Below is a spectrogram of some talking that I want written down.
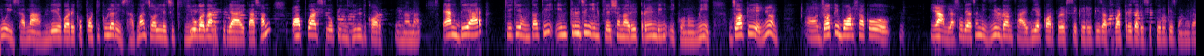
यो हिसाबमा हामीले यो गरेको पर्टिकुलर हिसाबमा जसले चाहिँ योगदान पुर्याएका छन् अपवार्ड स्लोपिङ हिल्ड कर्भ हुनमा। एन्ड दे आर के के हुन् त? ती increasing inflationary trend in economy जति होइन जति वर्षको यहाँ हामीलाई सोधेको छ नि yield on five year corporate securities अथवा ट्रेजरी सेक्युरिटिज भनेर।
